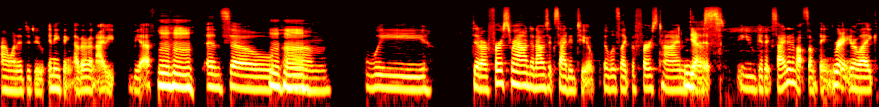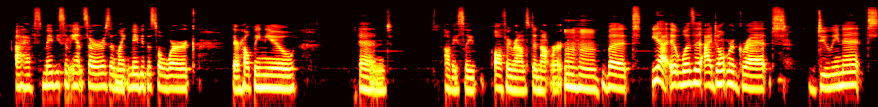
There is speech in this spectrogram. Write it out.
I wanted to do anything other than IVF. Mm-hmm. And so mm-hmm. um, we did our first round and I was excited too. It was like the first time yes. you get excited about something. Right. You're like, I have maybe some answers and like maybe this will work. They're helping you and obviously all three rounds did not work. Mm-hmm. But yeah, it was a, I don't regret doing it,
